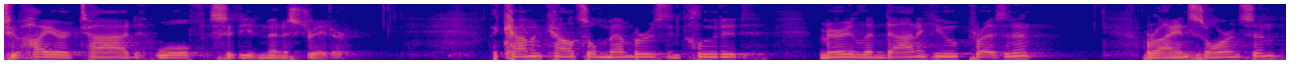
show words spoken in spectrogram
to hire Todd Wolf, City Administrator. The Common Council members included Mary Lynn Donahue, President, Ryan Sorenson,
